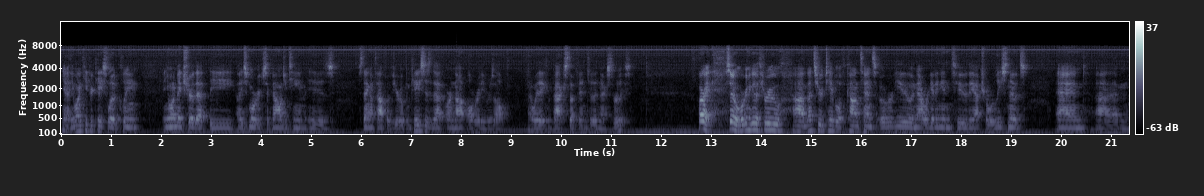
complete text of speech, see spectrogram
you know you want to keep your caseload clean and you want to make sure that the ICE Mortgage Technology team is staying on top of your open cases that are not already resolved. That way they can pack stuff into the next release. All right, so we're going to go through, um, that's your table of contents overview, and now we're getting into the actual release notes. And um,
